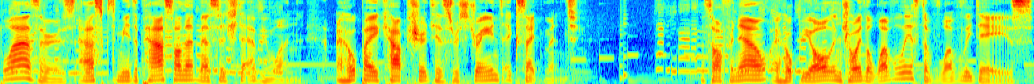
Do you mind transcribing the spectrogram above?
Blathers asked me to pass on that message to everyone. I hope I captured his restrained excitement. That's all for now, I hope you all enjoy the loveliest of lovely days.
